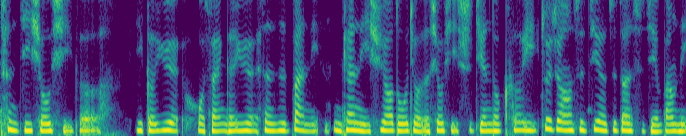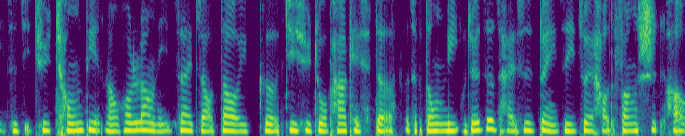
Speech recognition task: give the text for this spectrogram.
趁机休息一个。一个月或三个月，甚至半年，你看你需要多久的休息时间都可以。最重要是借着这段时间帮你自己去充电，然后让你再找到一个继续做 podcast 的这个动力。我觉得这才是对你自己最好的方式。好，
